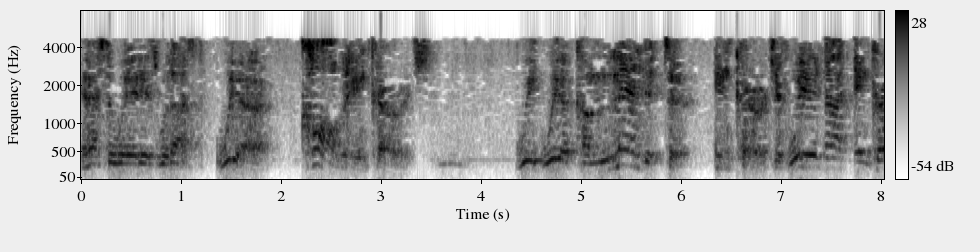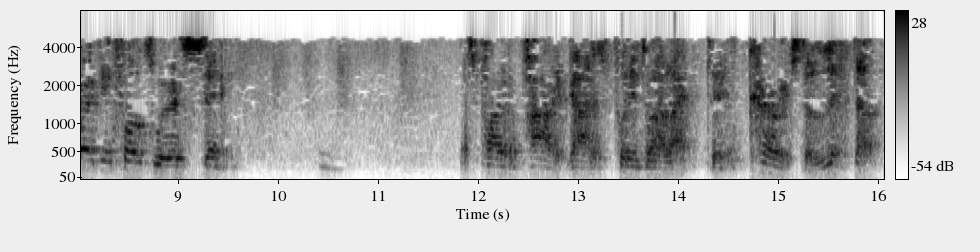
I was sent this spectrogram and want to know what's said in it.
And that's the way it is with us. We are called to encourage. We, we are commanded to encourage. If we're not encouraging folks, we're sinning. That's part of the power that God has put into our life to encourage, to lift up,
